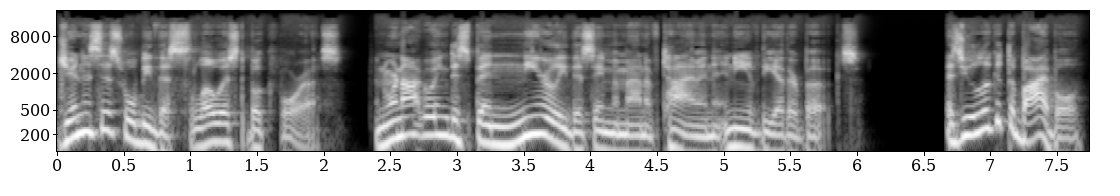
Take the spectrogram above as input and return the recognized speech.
Genesis will be the slowest book for us, and we're not going to spend nearly the same amount of time in any of the other books. As you look at the Bible,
